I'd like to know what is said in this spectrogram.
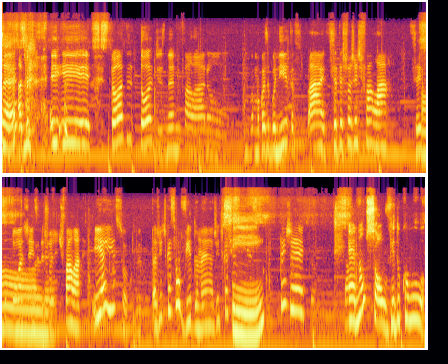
É. As, e, e todos, todos, né, me falaram uma coisa bonita, ah, você deixou a gente falar. Você escutou Olha. a gente, você deixou a gente falar. E é isso. A gente quer ser ouvido, né? A gente quer Sim. ser. Não tem jeito. Então, é, não só ouvido, como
